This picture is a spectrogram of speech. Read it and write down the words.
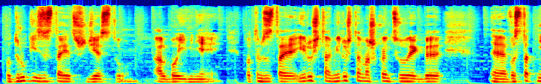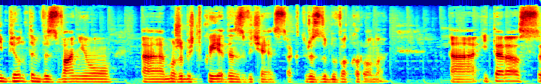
po drugiej zostaje 30 albo i mniej. Potem zostaje iluś tam, iluś tam, aż w końcu jakby e, w ostatnim piątym wyzwaniu e, może być tylko jeden zwycięzca, który zdobywa koronę. E, I teraz.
